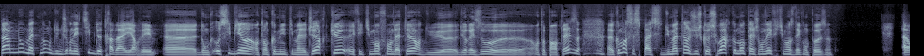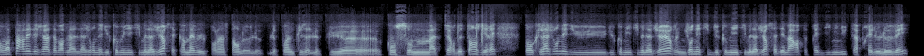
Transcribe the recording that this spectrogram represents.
parle-nous maintenant d'une journée type de travail, Hervé. Euh, donc aussi bien en tant que community manager que effectivement fondateur du, euh, du réseau entre parenthèses. comment ça se passe? Du matin jusqu'au soir Comment ta journée effectivement se décompose? Alors, on va parler déjà d'abord de la, journée du community manager. C'est quand même pour l'instant le, point le plus, euh, consommateur de temps, je dirais. Donc, la journée du, community manager, une journée type de community manager, ça démarre à peu près 10 minutes après le lever.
